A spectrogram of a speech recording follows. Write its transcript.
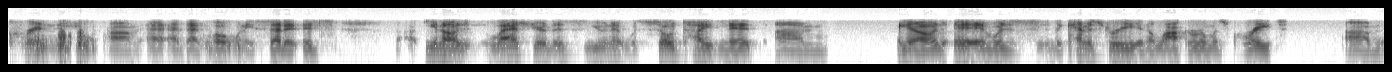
cringe um, at, at that quote when he said it. It's you know, last year this unit was so tight knit. Um, you know, it, it was the chemistry in the locker room was great. Um,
